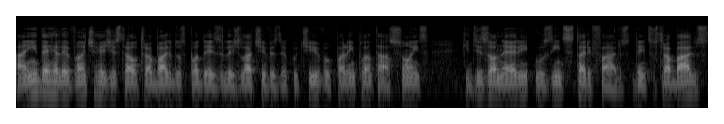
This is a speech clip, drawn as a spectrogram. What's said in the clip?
ainda é relevante registrar o trabalho dos poderes legislativo e executivo para implantar ações que desonerem os índices tarifários. Dentre os trabalhos,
